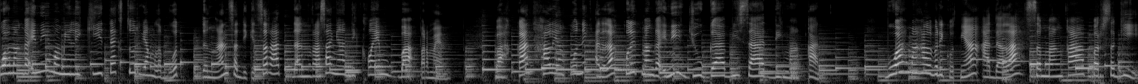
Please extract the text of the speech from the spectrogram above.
buah mangga ini memiliki tekstur yang lembut dengan sedikit serat dan rasanya diklaim bak permen. Bahkan hal yang unik adalah kulit mangga ini juga bisa dimakan. Buah mahal berikutnya adalah semangka persegi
